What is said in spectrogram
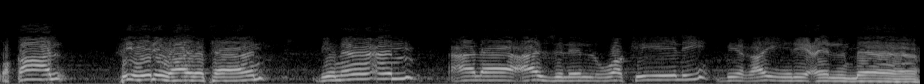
وقال فيه روايتان بناء على عزل الوكيل بغير علمه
